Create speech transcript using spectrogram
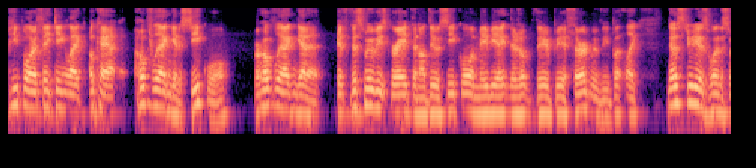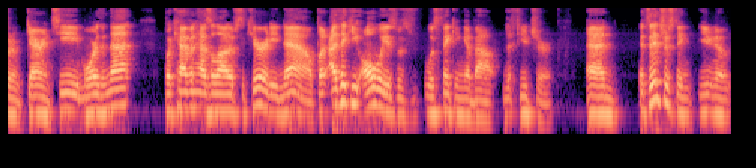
people are thinking like, okay, hopefully I can get a sequel, or hopefully I can get a. If this movie's great, then I'll do a sequel, and maybe I, there's there'd be a third movie. But like, no studio is willing to sort of guarantee more than that. But Kevin has a lot of security now. But I think he always was was thinking about the future, and it's interesting. You know,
